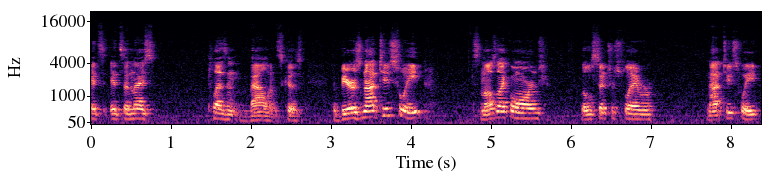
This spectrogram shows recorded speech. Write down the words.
It's it's a nice pleasant balance because the beer is not too sweet. It smells like orange. little citrus flavor, not too sweet.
